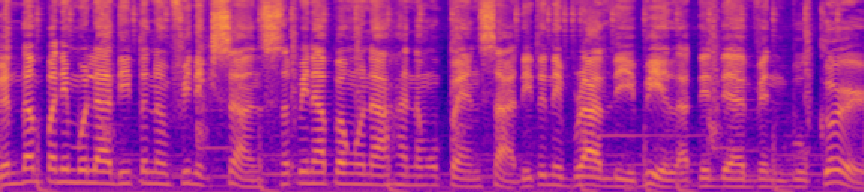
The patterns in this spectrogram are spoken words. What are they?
Gandang panimula dito ng Phoenix Suns na pinapangunahan ng opensa dito ni Bradley Beal at ni Devin Booker.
